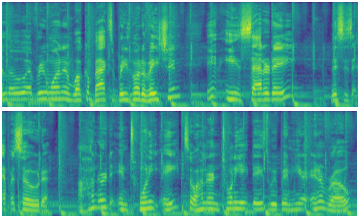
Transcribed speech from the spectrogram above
Hello, everyone, and welcome back to Breathe Motivation. It is Saturday. This is episode 128. So, 128 days we've been here in a row.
